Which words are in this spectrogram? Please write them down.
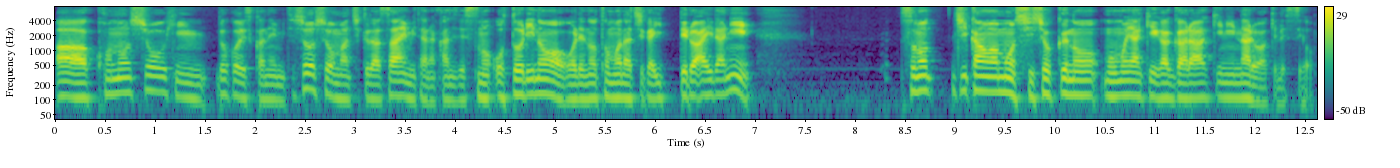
ああ、この商品どこですかねみたいな、少々お待ちくださいみたいな感じで、そのおとりの俺の友達が行ってる間に、その時間はもう試食の桃焼きがガラ空きになるわけですよ。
